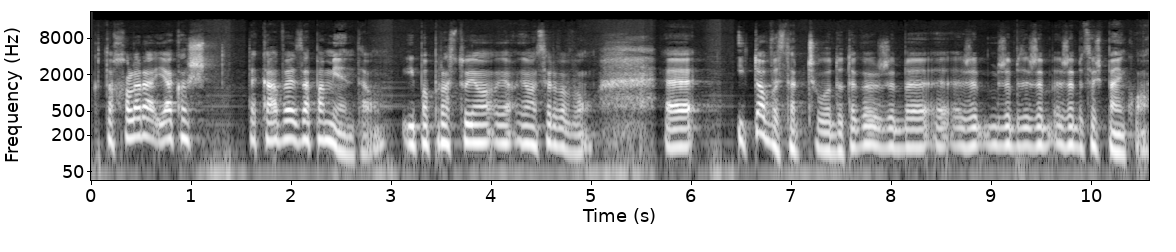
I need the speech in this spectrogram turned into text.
kto cholera jakoś tę kawę zapamiętał i po prostu ją, ją serwował. E, I to wystarczyło do tego, żeby, e, żeby, żeby, żeby coś pękło.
